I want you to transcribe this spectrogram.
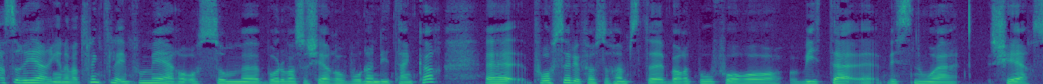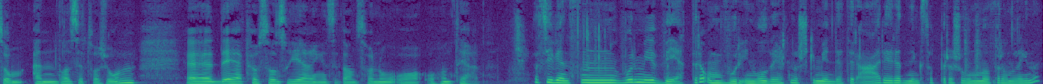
Altså, Regjeringen har vært flink til å informere oss om eh, både hva som skjer og hvordan de tenker. Eh, for oss er det jo først og fremst bare et behov for å vite hvis noe skjer som endrer situasjonen. Det er først og fremst regjeringens ansvar nå å, å håndtere den. Ja, Siv Jensen, hvor mye vet dere om hvor involvert norske myndigheter er i redningsoperasjonen og forhandlingene?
